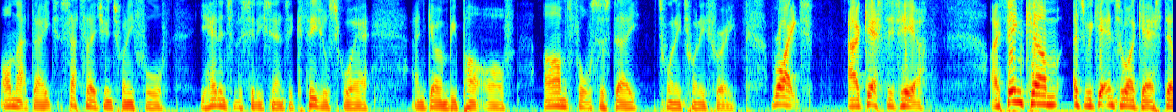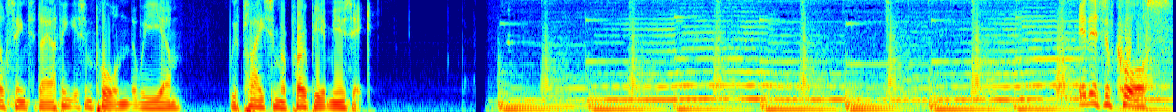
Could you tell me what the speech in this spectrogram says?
on that date, Saturday, June twenty fourth, you head into the city centre, Cathedral Square, and go and be part of Armed Forces Day twenty twenty three. Right, our guest is here. I think um, as we get into our guest, Del Singh today, I think it's important that we um, we play some appropriate music. It is, of course,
